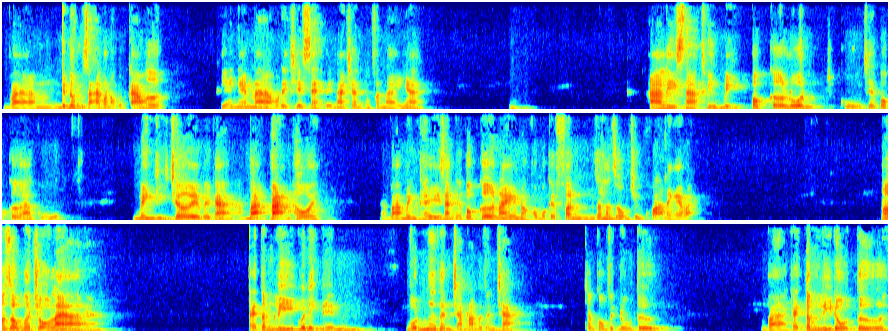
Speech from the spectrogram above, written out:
và biến động giá của nó cũng cao hơn. Thì anh em nào có thể chia sẻ với Nga Trần trong phần này nhé. Ừ. Alisa Thủy Mỹ poker luôn. Cú cũng chơi poker à cú? Mình chỉ chơi với cả bạn bạn thôi. Và mình thấy rằng cái poker này nó có một cái phần rất là giống chứng khoán anh em ạ. Nó giống ở chỗ là cái tâm lý quyết định đến 40% 50% trong công việc đầu tư. Và cái tâm lý đầu tư ấy,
